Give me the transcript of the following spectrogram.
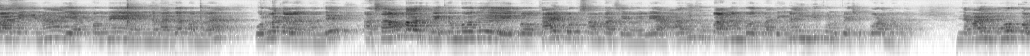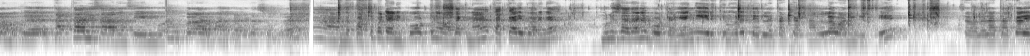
பார்த்தீங்கன்னா எப்போவுமே இந்த மாதிரி தான் பண்ணுவேன். உருளைக்கிழங்கு வந்து சாம்பாருக்கு வைக்கும்போது இப்போ காய் போட்டு சாம்பார் செய்வோம் இல்லையா? அதுக்கு பண்ணும்போது பார்த்தீங்கன்னா இஞ்சி பூண்டு பேஸ்ட்டு போட மாட்டேன். இந்த மாதிரி மோர் குழம்புக்கு தக்காளி சாதம் செய்யும்போது சூப்பராக இருக்கும். அதுக்காக தான் சொல்கிறேன் அந்த பச்சை பட்டாணி போட்டு நான் வதக்கினேன். தக்காளி பாருங்கள் முழுசாக தானே போட்டேன். எங்கே இருக்குன்னு கூட தெரியல. தக்காளி நல்லா வதங்கிடுச்சு. ஸோ அவ்வளோதான் தக்காளி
